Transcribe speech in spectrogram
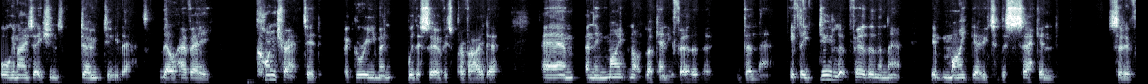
organizations don't do that. They'll have a contracted agreement with a service provider, um, and they might not look any further th- than that. If they do look further than that, it might go to the second sort of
